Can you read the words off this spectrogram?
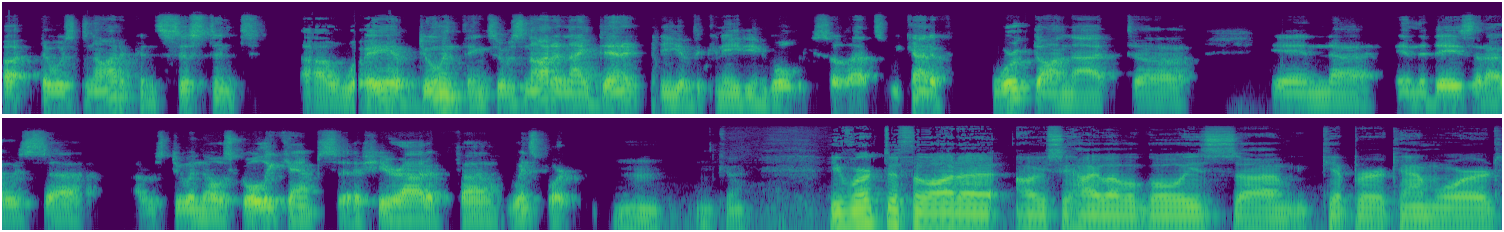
but there was not a consistent uh, way of doing things. There was not an identity of the Canadian goalie. So that's we kind of worked on that uh, in uh, in the days that I was uh, I was doing those goalie camps uh, here out of uh, Winsport. Mm-hmm. Okay. You've worked with a lot of obviously high level goalies, um, Kipper, Cam Ward,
